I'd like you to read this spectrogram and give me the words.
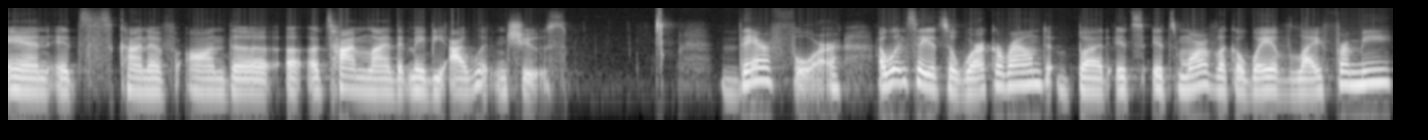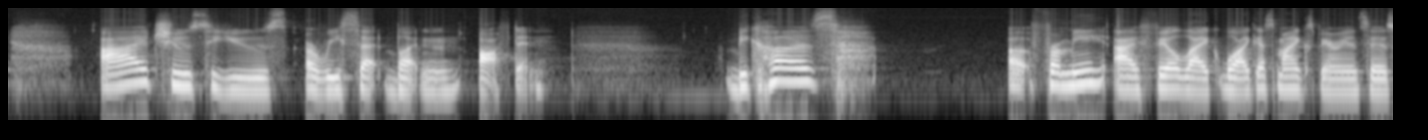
and it's kind of on the a, a timeline that maybe I wouldn't choose. Therefore, I wouldn't say it's a workaround, but it's it's more of like a way of life for me. I choose to use a reset button often because uh, for me, I feel like, well, I guess my experience is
